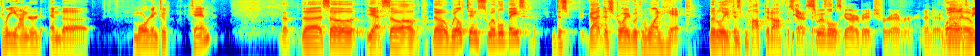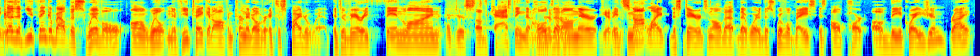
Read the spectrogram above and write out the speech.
300, and the Morgan took 10. The, the so yeah, so uh, the Wilton swivel base just got destroyed with one hit. Literally just popped it off the swivel. Yeah, base. swivel's garbage forever and ever. Well, it's because if you think about the swivel on a Wilton, if you take it off and turn it over, it's a spider web. It's a very thin line just of casting that holds that on there. getting It's not like the Starretts and all that, that where the swivel base is all part of the equation, right?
